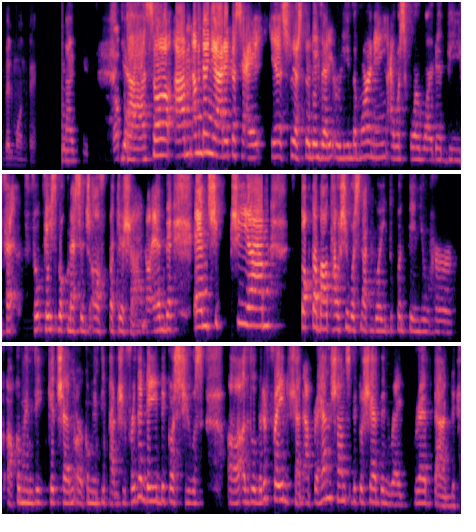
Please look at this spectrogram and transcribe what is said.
Belmonte. Yeah, so um, ang nangyari kasi I, yes, yesterday very early in the morning, I was forwarded the fa- Facebook message of Patricia, no, and and she she um talked about how she was not going to continue her uh, community kitchen or community pantry for the day because she was uh, a little bit afraid. She had apprehensions because she had been red, red tagged.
